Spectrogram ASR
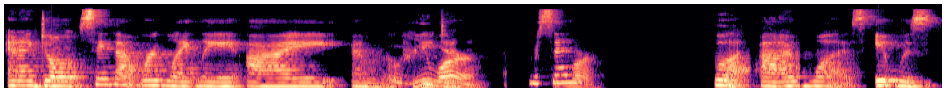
And I don't say that word lightly. I am oh, you were. Person, you were. But I was. It was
